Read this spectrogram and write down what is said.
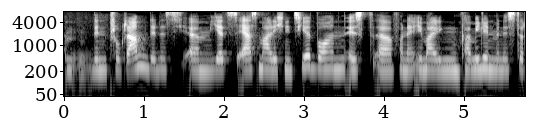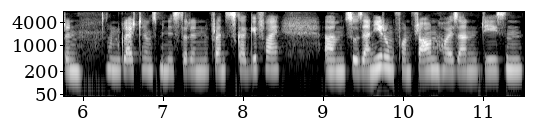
den Programm, den es ähm, jetzt erstmalig initiiert worden ist äh, von der ehemaligen Familienministerin und Gleichstellungsministerin Franziska Giffey ähm, zur Sanierung von Frauenhäusern. Diesen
